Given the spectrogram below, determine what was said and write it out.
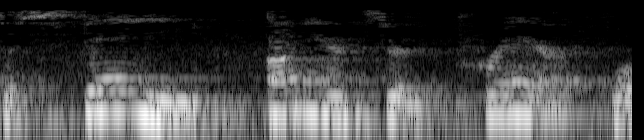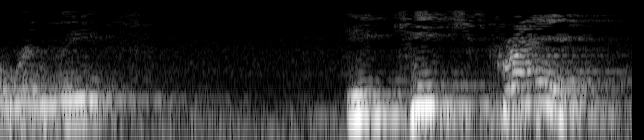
sustained, unanswered prayer for relief. He keeps praying.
